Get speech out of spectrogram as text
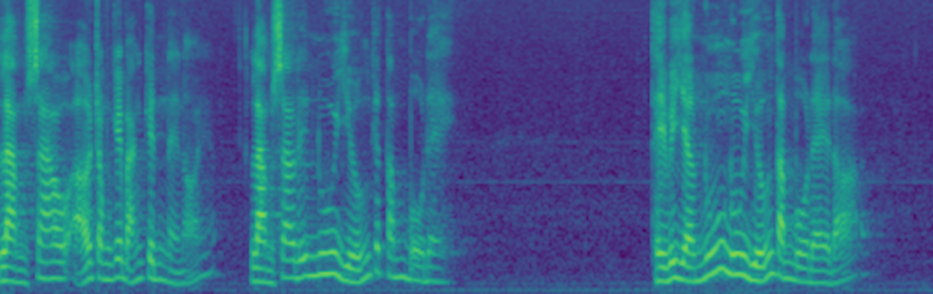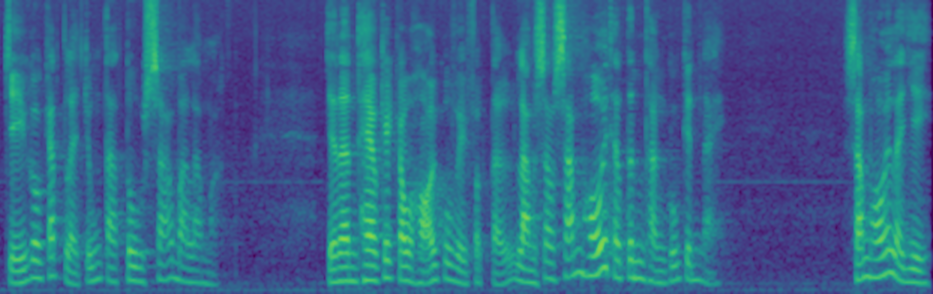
Làm sao ở trong cái bản kinh này nói làm sao để nuôi dưỡng cái tâm bồ đề. Thì bây giờ muốn nuôi dưỡng tâm bồ đề đó chỉ có cách là chúng ta tu sáu ba la mật. Cho nên theo cái câu hỏi của vị phật tử, làm sao sám hối theo tinh thần của kinh này? Sám hối là gì?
